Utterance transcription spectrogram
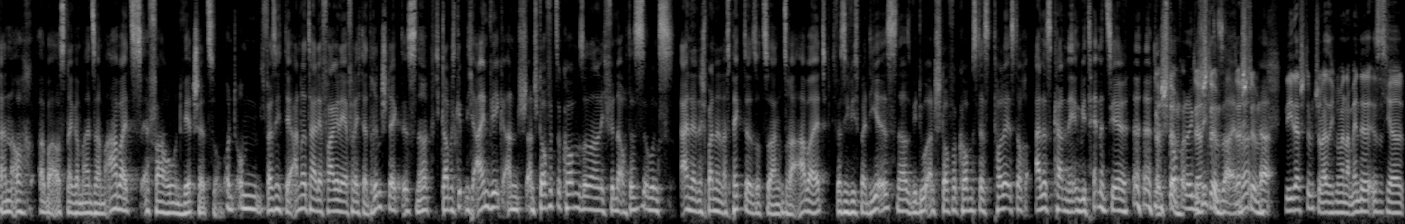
dann auch aber aus einer gemeinsamen Arbeitserfahrung und Wertschätzung. Und um, ich weiß nicht, der andere Teil der Frage, der ja vielleicht da drin steckt, ist, ne, ich glaube, es gibt nicht einen Weg, an, an Stoffe zu kommen, sondern ich finde auch, das ist übrigens einer der spannenden Aspekte sozusagen unserer Arbeit. Ich weiß nicht, wie es bei dir ist, ne, also wie du an Stoffe kommst. Das Tolle ist doch, alles kann irgendwie tendenziell ein Stoff oder eine Geschichte stimmt, sein. Das ne? stimmt. Ja. Nee, das stimmt schon. Also ich meine, am Ende ist es ja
